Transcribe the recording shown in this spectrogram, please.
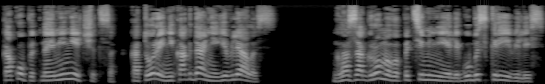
как опытная минетчица, которой никогда не являлась. Глаза Громова потемнели, губы скривились,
